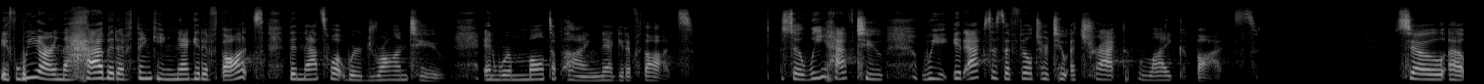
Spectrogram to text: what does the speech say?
if we are in the habit of thinking negative thoughts, then that's what we're drawn to. And we're multiplying negative thoughts. So we have to, we, it acts as a filter to attract like thoughts. So uh,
